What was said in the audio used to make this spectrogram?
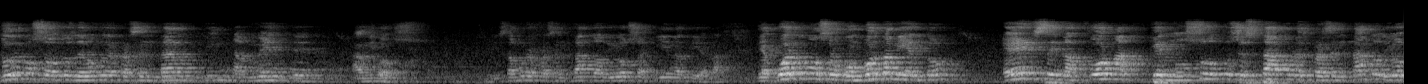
Todos nosotros debemos representar dignamente a Dios. Estamos representando a Dios aquí en la tierra. De acuerdo a nuestro comportamiento, es en la forma que nosotros estamos representando a Dios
